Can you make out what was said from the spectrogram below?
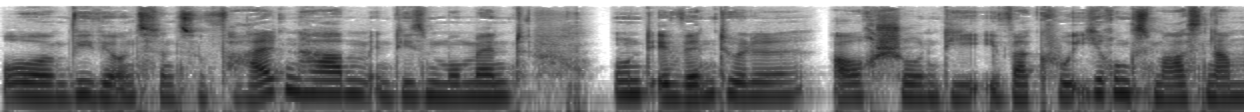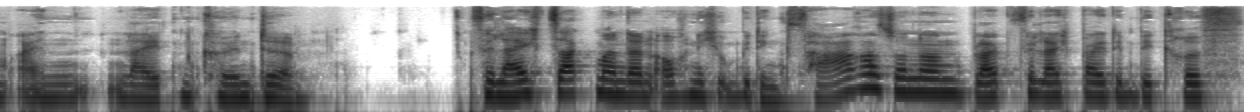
wie wir uns dann zu verhalten haben in diesem Moment und eventuell auch schon die Evakuierungsmaßnahmen einleiten könnte. Vielleicht sagt man dann auch nicht unbedingt Fahrer, sondern bleibt vielleicht bei dem Begriff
